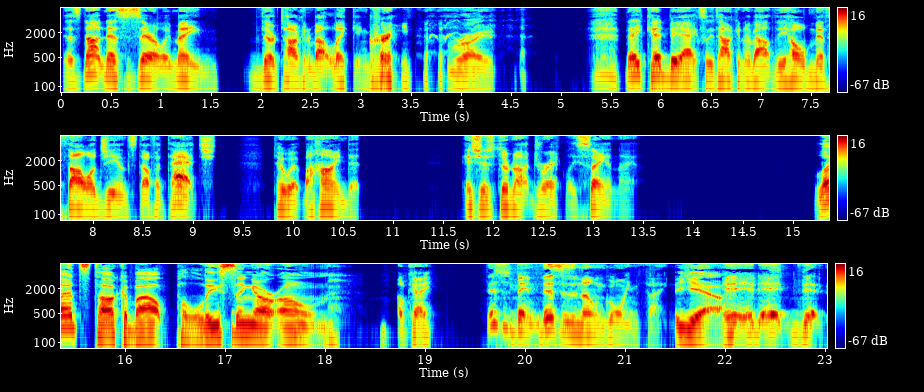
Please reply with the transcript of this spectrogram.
does not necessarily mean they're talking about Lincoln Green. Right. they could be actually talking about the whole mythology and stuff attached to it behind it. It's just they're not directly saying that. Let's talk about policing our own. Okay. This has been this is an ongoing thing. Yeah. It, it, it, that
